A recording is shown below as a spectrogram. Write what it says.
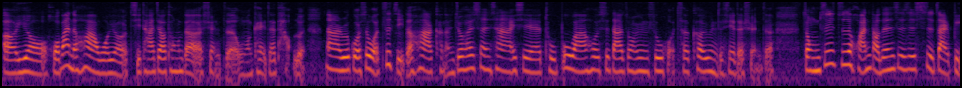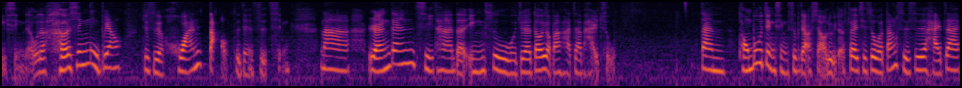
呃有伙伴的话，我有其他交通的选择，我们可以再讨论。那如果是我自己的话，可能就会剩下一些徒步啊，或是大众运输、火车、客运这些的选择。总之，就是环岛这件事是势在必行的。我的核心目标就是环岛这件事情。那人跟其他的因素，我觉得都有办法再排除，但同步进行是比较效率的。所以其实我当时是还在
